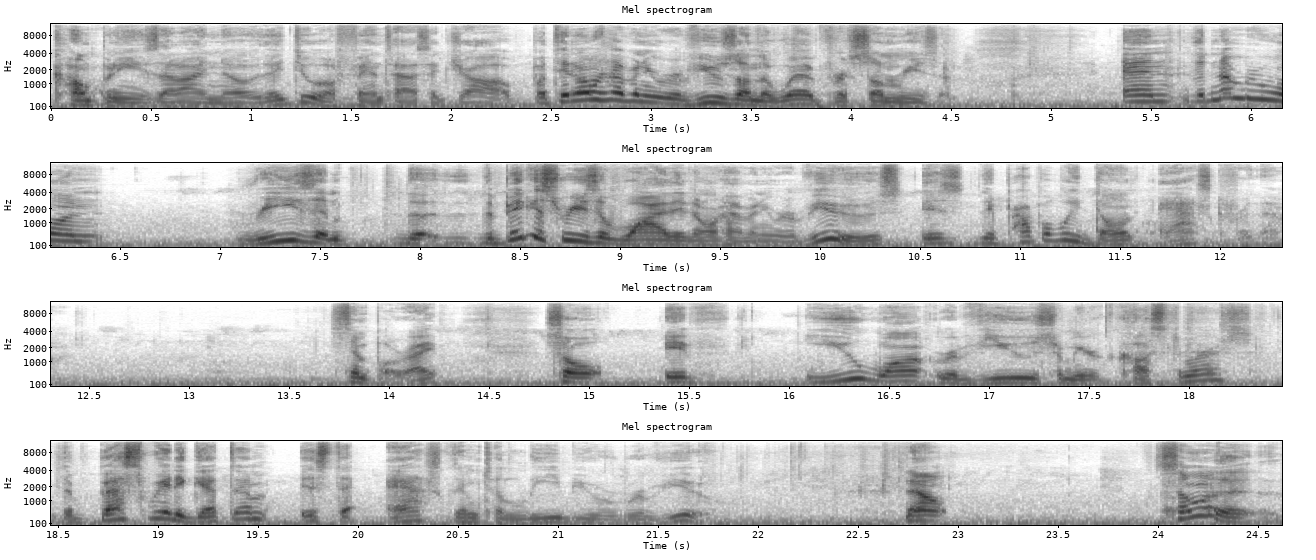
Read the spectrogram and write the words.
companies that I know, they do a fantastic job, but they don't have any reviews on the web for some reason. And the number one reason, the, the biggest reason why they don't have any reviews is they probably don't ask for them. Simple, right? So if you want reviews from your customers, the best way to get them is to ask them to leave you a review. Now, some of the,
